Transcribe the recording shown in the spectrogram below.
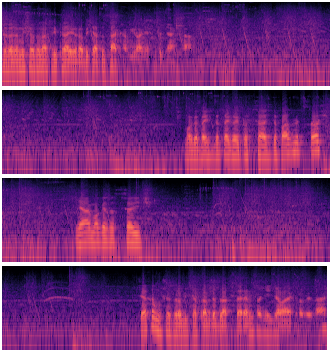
Że będę musiał to na triplayu robić, a to taka miła niespodzianka. Mogę wejść do tego i postrzelać do pazmy czy coś? Ale mogę zastrzelić Czy ja to muszę zrobić naprawdę blasterem? To nie działa jak robię, tak?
